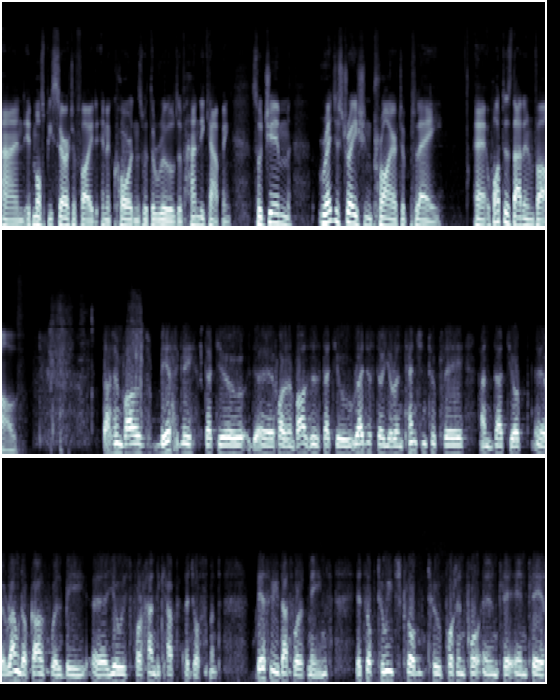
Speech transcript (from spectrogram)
and it must be certified in accordance with the rules of handicapping. So, Jim, registration prior to play, uh, what does that involve? That involves basically that you, uh, what it involves is that you register your intention to play and that your uh, round of golf will be uh, used for handicap adjustment. Basically, that's what it means. It's up to each club to put in, for, in, play, in place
